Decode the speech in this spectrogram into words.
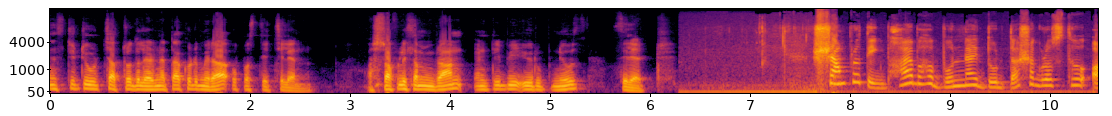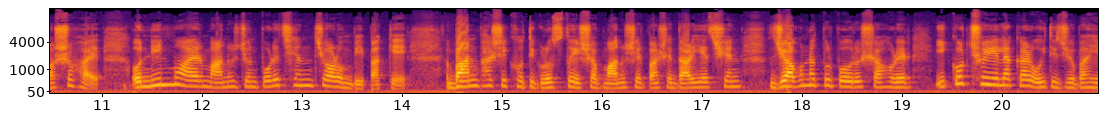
ইনস্টিটিউট ছাত্রদলের নেতাকর্মীরা উপস্থিত ছিলেন। Ashraful Islam Imran, NTV Europe news, Sylhet. সাম্প্রতিক ভয়াবহ বন্যায় দুর্দশাগ্রস্ত, অসহায় ও নিম্ন আয়ের মানুষজন পড়েছেন চরম বিপাকে। বানভাসী ক্ষতিগ্রস্ত এসব মানুষের পাশে দাঁড়িয়েছেন জগন্নাথপুর পৌর শহরের ইকটছই এলাকার ঐতিহ্যবাহী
